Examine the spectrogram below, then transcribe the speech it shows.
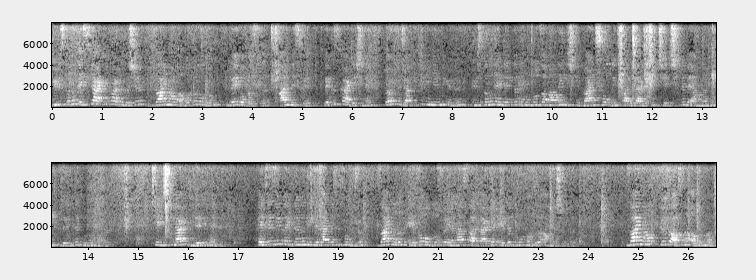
Gülistan'ın eski erkek arkadaşı Zaynal Abakaroğlu'nun üvey babası, annesi ve kız kardeşinin 4 Ocak 2020 günü Gülistan'ın evlerinde bulunduğu ilişkin vermiş olduğu ifadelerdeki çelişkili beyanlarının üzerinde durulmadı. Çelişkiler giderilmedi. PTS kayıtlarının incelenmesi sonucu Zaynal'ın evde olduğu söylenen saatlerde evde bulunmadığı anlaşıldı. Zaynal gözaltına alınmadı.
